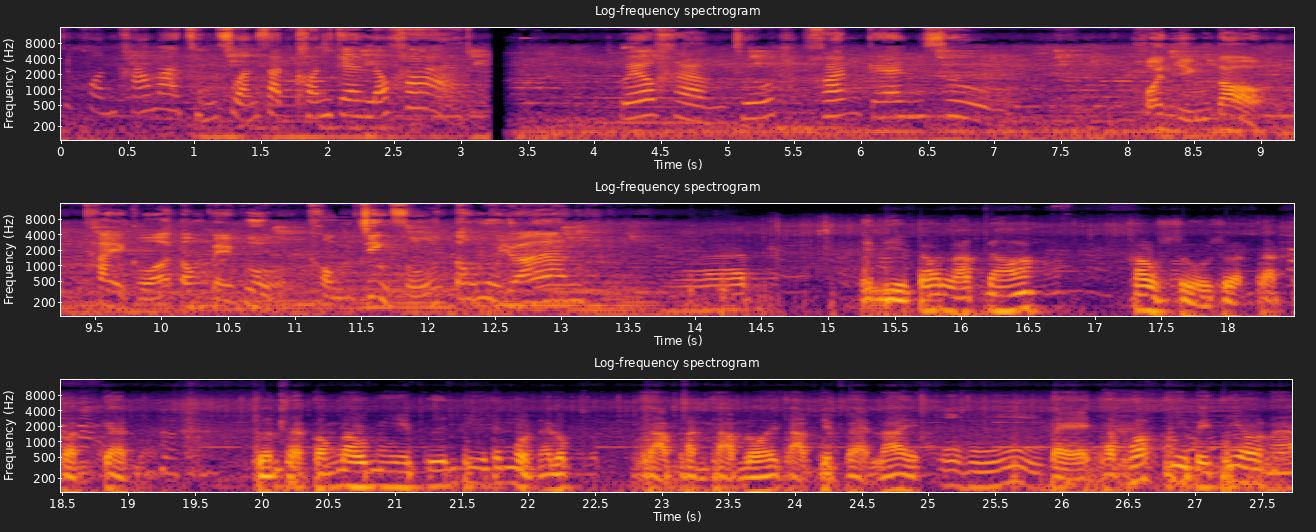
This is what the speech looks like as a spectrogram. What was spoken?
ทุกคนเข้ามาถึงสวนสัตว์ขอนแก่นแล้วค่ะ Welcome to ขอนแก่น Zoo 欢迎到泰国东北部孔敬福动物园。 ยินดีต้อนรับเนาะเข้าสู่สวนสัตว์ขอนแก่นสวนสัตว์ของเรามีพื้นที่ทั้งหมดนะลูก 3,338 ไร่ โอ้โห แต่เฉพาะที่ไปเที่ยวนะ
